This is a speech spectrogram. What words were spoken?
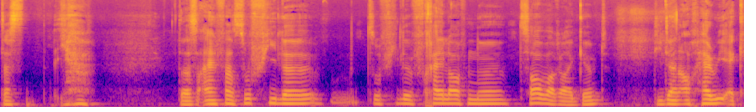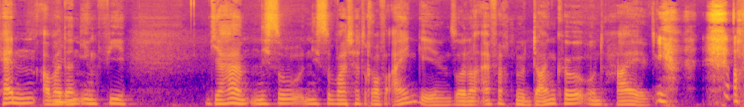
dass, ja, dass es einfach so viele, so viele freilaufende Zauberer gibt, die dann auch Harry erkennen, aber Hm. dann irgendwie, ja, nicht so, nicht so weiter drauf eingehen, sondern einfach nur Danke und Hi. Ja, auch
